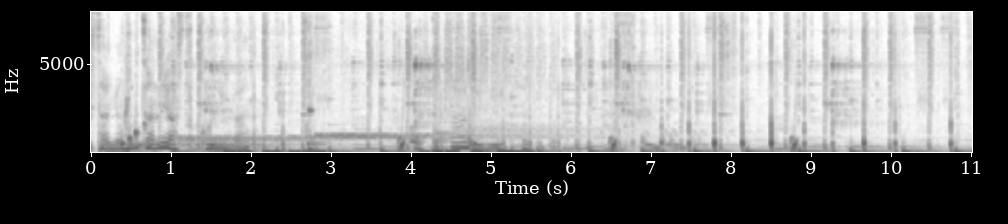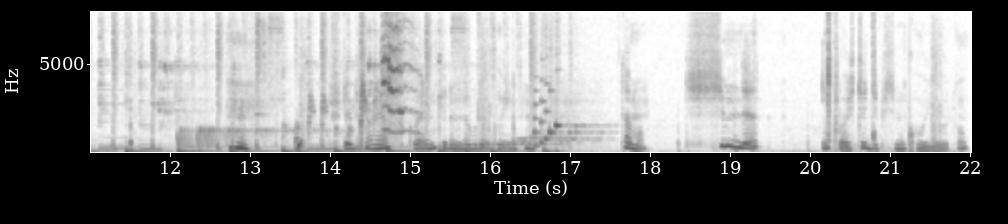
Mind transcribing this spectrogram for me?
bir saniye ona bir tane yastık koyayım ben. Yastık burada. Hı. Şuraya bir tane yastık koyayım. Kedimi de buraya koyayım. Hı. Tamam. Şimdi İlk başta cipsimi koyuyorum.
